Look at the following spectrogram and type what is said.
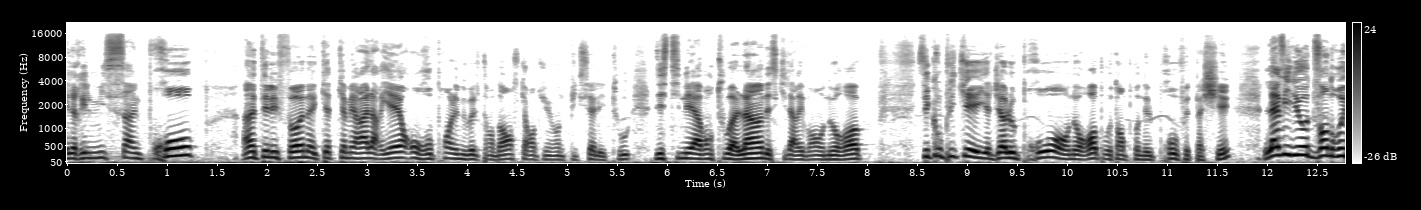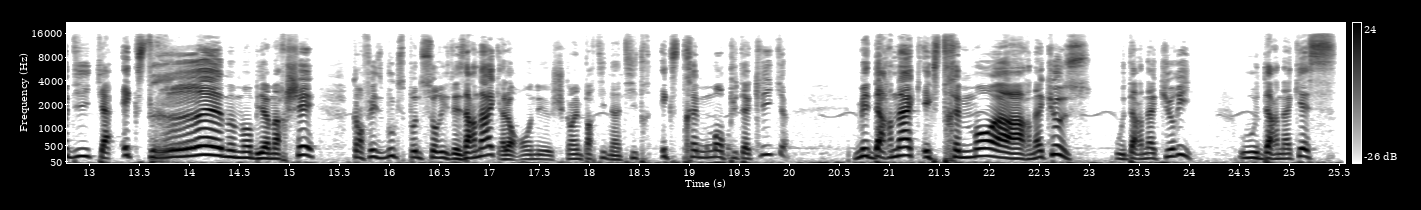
et le Realme 5 Pro. Un téléphone avec 4 caméras à l'arrière, on reprend les nouvelles tendances, 48 millions de pixels et tout. Destiné avant tout à l'Inde, est-ce qu'il arrivera en Europe? C'est compliqué, il y a déjà le Pro en Europe, autant prenez le Pro, vous faites pas chier. La vidéo de vendredi qui a extrêmement bien marché, quand Facebook sponsorise les arnaques, alors je suis quand même parti d'un titre extrêmement putaclic, mais d'arnaque extrêmement arnaqueuse, ou d'arnaquerie, ou d'arnaquesse.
